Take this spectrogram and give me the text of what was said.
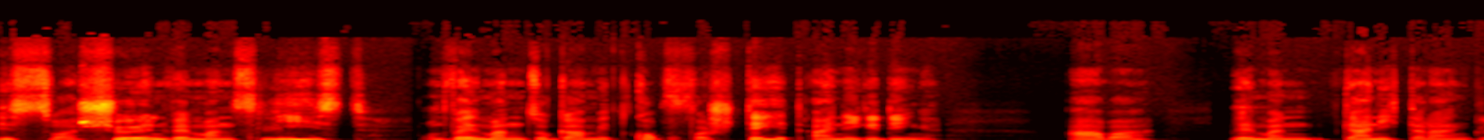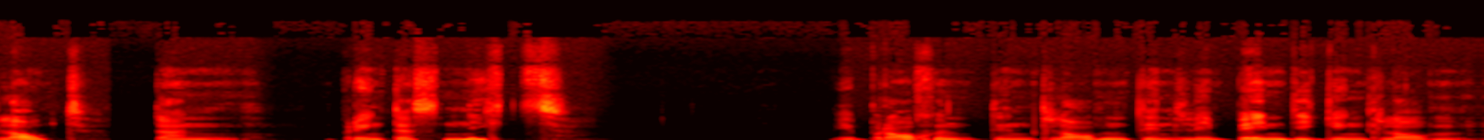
ist zwar schön, wenn man es liest und wenn man sogar mit Kopf versteht einige Dinge, aber wenn man gar nicht daran glaubt, dann bringt das nichts. Wir brauchen den Glauben, den lebendigen Glauben,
